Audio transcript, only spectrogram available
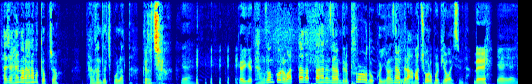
사실 할 말은 하나밖에 없죠. 당선될지 몰랐다. 그렇죠. 예. 그러니까 이게 당선권을 왔다 갔다 하는 사람들을 프로로 놓고 이런 사람들은 아마추어로 볼 필요가 있습니다. 네. 예, 예, 예.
